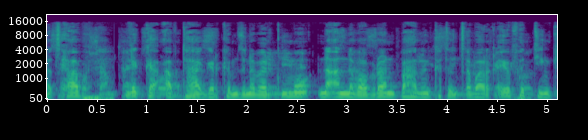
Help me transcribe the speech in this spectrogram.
መጽሓፍ ልክዕ ኣብቲ ሃገር ከም ዝነበርኪ እሞ ንኣነባብራን ባህልን ከተንጸባርቐዮ ፈቲንኪ።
